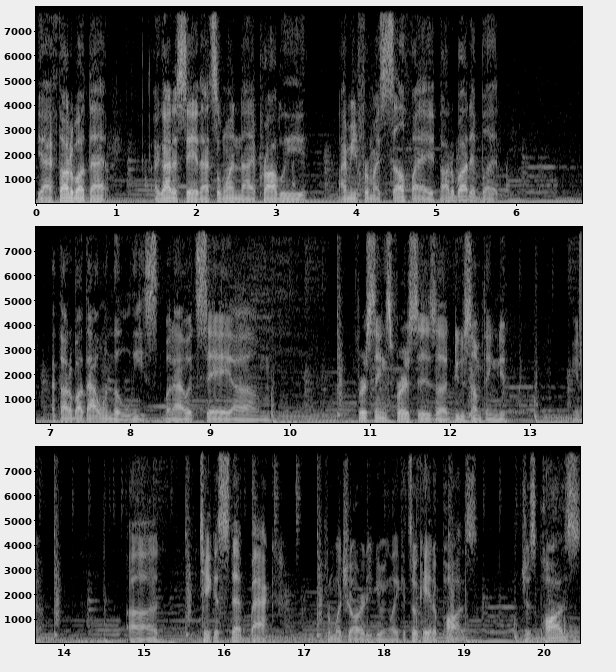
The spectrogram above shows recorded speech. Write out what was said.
Yeah, I've thought about that. I gotta say that's the one I probably. I mean, for myself, I thought about it, but I thought about that one the least. But I would say, um, first things first is uh, do something new. You know, uh, take a step back from what you're already doing. Like it's okay to pause. Just pause.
